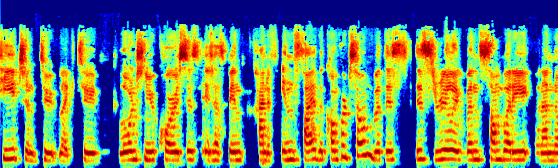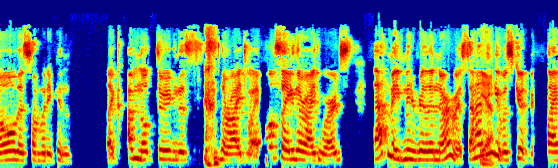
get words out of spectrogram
teach and to like to launch new courses. It has been kind of inside the comfort zone, but this this really when somebody when I know that somebody can like I'm not doing this the right way, I'm not saying the right words. That made me really nervous, and I yeah. think it was good because I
